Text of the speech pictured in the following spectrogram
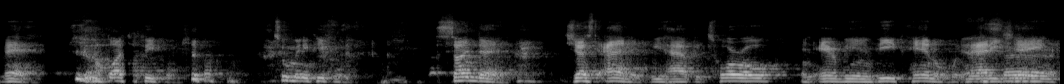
man, a bunch of people. Too many people. Sunday, just added, we have the Turo and Airbnb panel with Yes, Maddie sir. J,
